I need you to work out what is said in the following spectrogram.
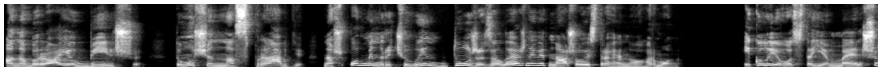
а набираю більше. Тому що насправді наш обмін речовин дуже залежний від нашого естрогенного гормону. І коли його стає менше,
